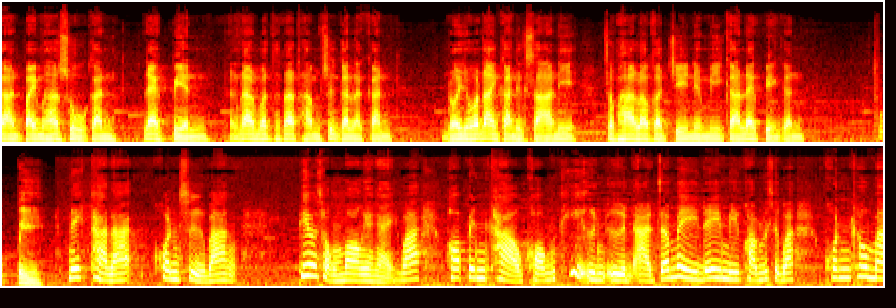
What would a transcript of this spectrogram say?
การไปมหาสู่กันแลกเปลี่ยนทางด้านวัฒนธรรมซึ่งกันและกัน โดยเฉพาะด้านการศึกษานี่สภาเรากับจีนเนี่ยมีการแลกเปลี่ยนกันทุกปี ในฐานะคนสื่อบ้าง พี่ประสงค์มองยังไงว่า พอเป็นข่าวของที่อื่น ๆ อาจจะไม่ได้มีความรู้สึกว่าคนเข้ามา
